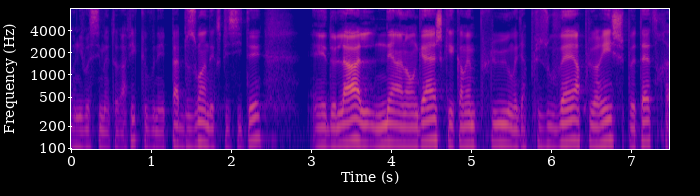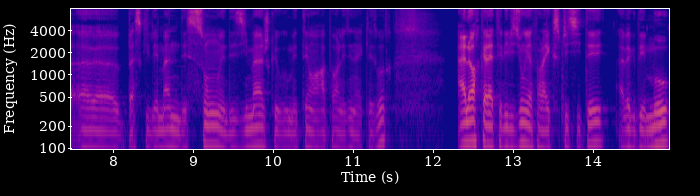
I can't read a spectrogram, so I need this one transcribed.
au niveau cinématographique que vous n'avez pas besoin d'expliciter et de là naît un langage qui est quand même plus, on va dire, plus ouvert, plus riche peut-être, euh, parce qu'il émane des sons et des images que vous mettez en rapport les unes avec les autres. Alors qu'à la télévision, il va falloir expliciter avec des mots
